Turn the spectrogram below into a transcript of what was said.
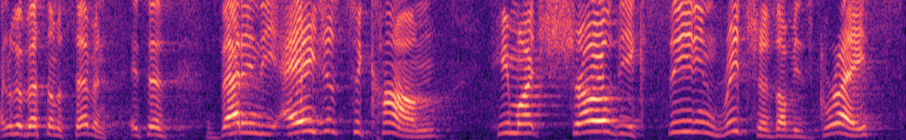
And look at verse number seven. It says, That in the ages to come he might show the exceeding riches of his grace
